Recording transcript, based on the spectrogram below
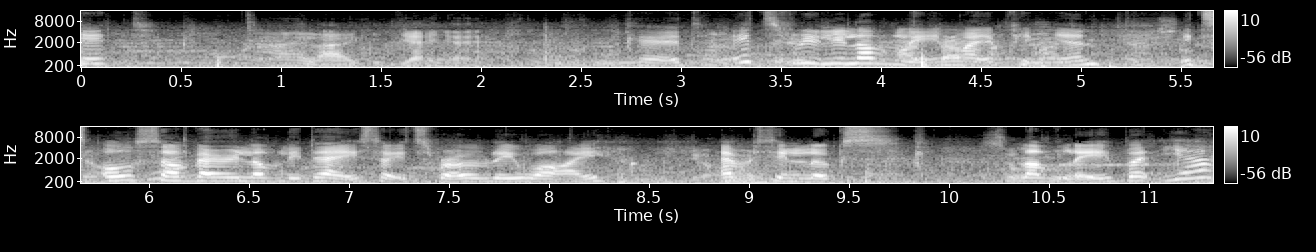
it I like it. Yeah, yeah. Good. It's really lovely in my opinion. It's also a very lovely day, so it's probably why everything looks So lovely. But yeah,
